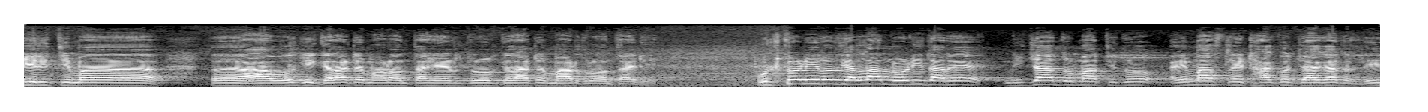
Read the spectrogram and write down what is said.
ಈ ರೀತಿ ಮಾ ಹೋಗಿ ಗಲಾಟೆ ಮಾಡು ಅಂತ ಹೇಳಿದ್ರು, ಗಲಾಟೆ ಮಾಡಿದ್ರು ಅಂತ ಹೇಳಿ. ಉಟ್ಕೊಂಡಿರೋದು ಎಲ್ಲ ನೋಡಿದ್ದಾರೆ. ನಿಜಾದು ಮಾತಿದು, ಐಮಾಸ್ ಲೈಟ್ ಹಾಕೋ ಜಾಗದಲ್ಲಿ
